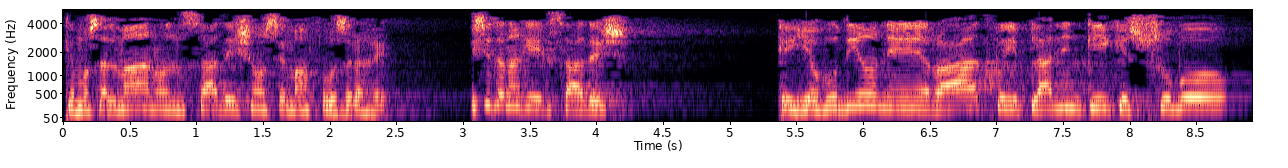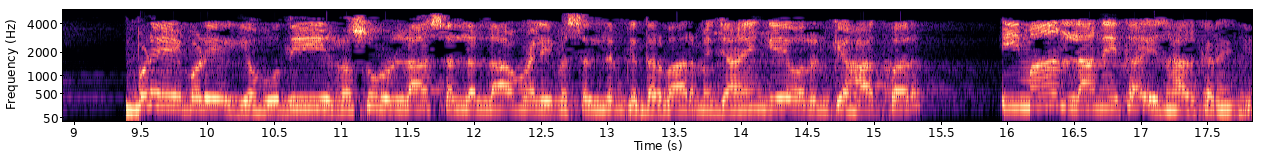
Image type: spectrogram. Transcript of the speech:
کہ مسلمان ان سازشوں سے محفوظ رہے۔ اسی طرح کی ایک سازش کہ یہودیوں نے رات کو یہ پلاننگ کی کہ صبح بڑے بڑے یہودی رسول اللہ صلی اللہ علیہ وسلم کے دربار میں جائیں گے اور ان کے ہاتھ پر ایمان لانے کا اظہار کریں گے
